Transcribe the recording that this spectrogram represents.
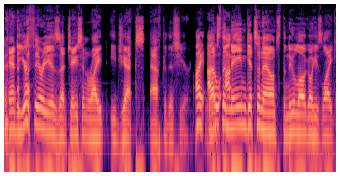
Andy, your theory is that Jason Wright ejects after this year. I- I- Once the I- name gets announced, the new logo, he's like,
